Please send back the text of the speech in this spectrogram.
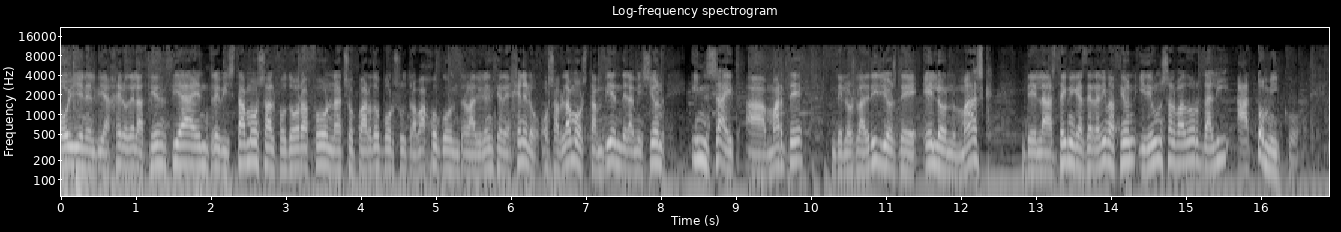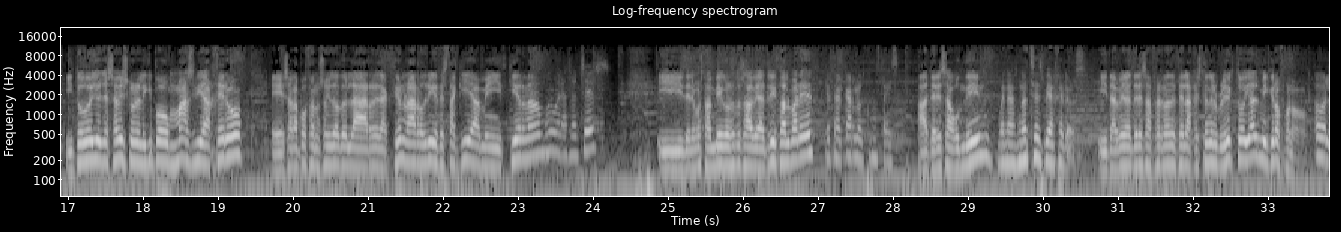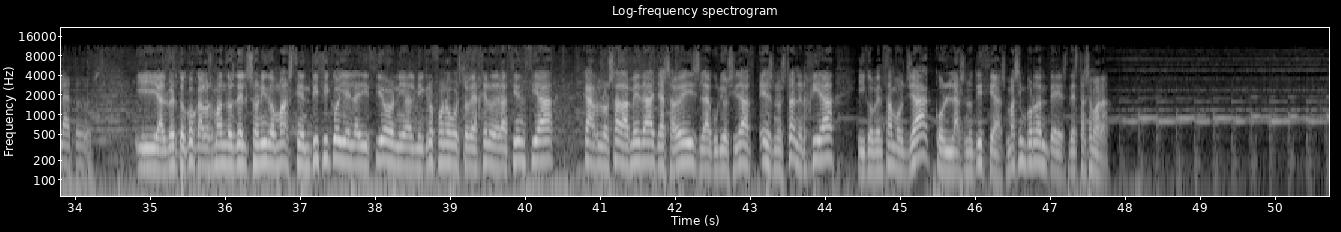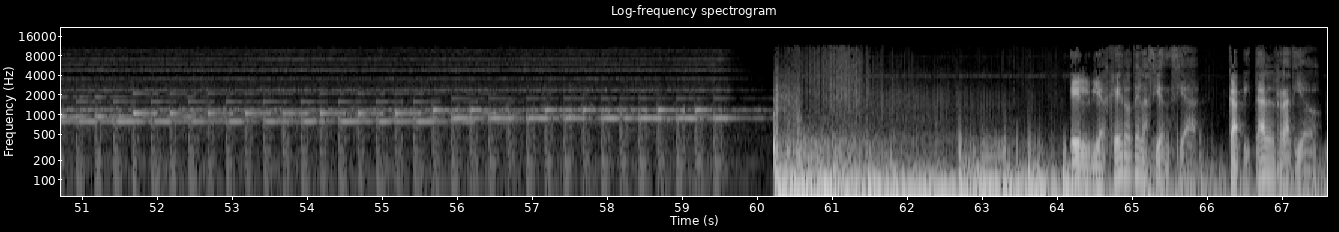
Hoy en El Viajero de la Ciencia entrevistamos al fotógrafo Nacho Pardo por su trabajo contra la violencia de género. Os hablamos también de la misión InSight a Marte, de los ladrillos de Elon Musk, de las técnicas de reanimación y de un Salvador Dalí atómico. Y todo ello, ya sabéis, con el equipo más viajero. Eh, Sara Poza nos ha ayudado en la redacción. Ana Rodríguez está aquí a mi izquierda. Muy buenas noches. Y tenemos también con nosotros a Beatriz Álvarez. ¿Qué tal, Carlos? ¿Cómo estáis? A Teresa Gundín. Buenas noches, viajeros. Y también a Teresa Fernández en la gestión del proyecto y al micrófono. Hola a todos. Y Alberto Coca los mandos del sonido más científico y en la edición y al micrófono vuestro viajero de la ciencia, Carlos Alameda. Ya sabéis, la curiosidad es nuestra energía y comenzamos ya con las noticias más importantes de esta semana. El viajero de la ciencia, Capital Radio.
